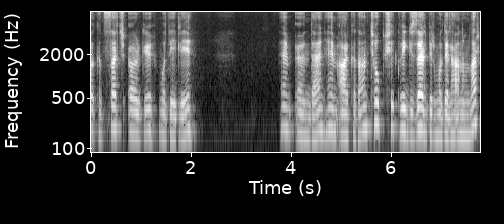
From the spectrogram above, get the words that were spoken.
Bakın saç örgü modeli hem önden hem arkadan çok şık ve güzel bir model hanımlar.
